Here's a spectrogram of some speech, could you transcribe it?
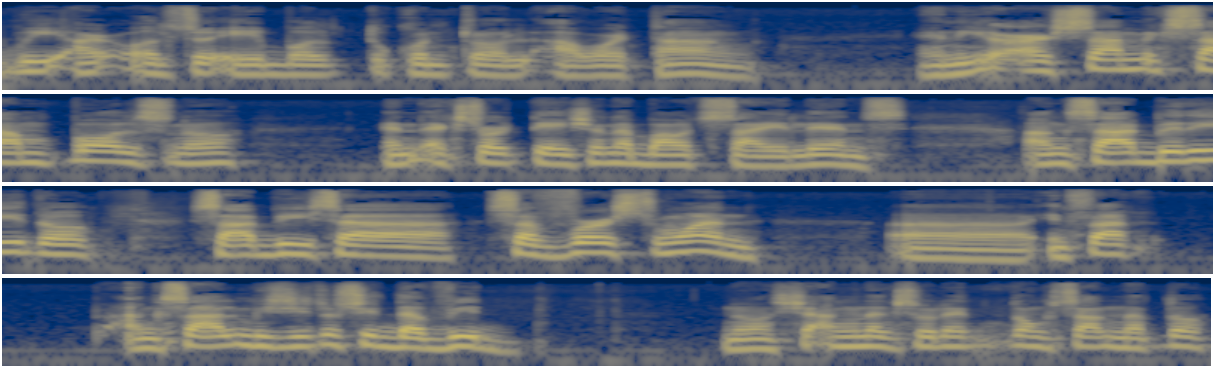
we are also able to control our tongue. And here are some examples, no? An exhortation about silence. Ang sabi rito, sabi sa sa verse 1, uh, in fact, ang psalmist dito si David No, siya ang nagsulat nitong psalm na to.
